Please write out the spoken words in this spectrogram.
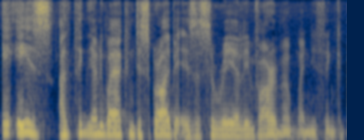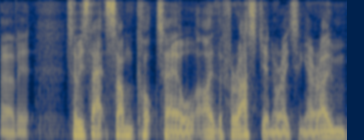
it is, I think the only way I can describe it is a surreal environment when you think about it. So is that some cocktail either for us generating our own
